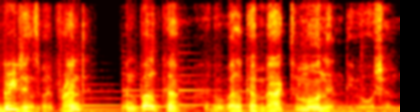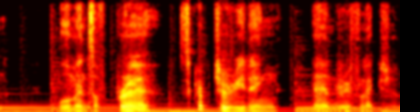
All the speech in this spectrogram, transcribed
Greetings, my friend, and welcome. Welcome back to Morning Devotion, moments of prayer, scripture reading, and reflection.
